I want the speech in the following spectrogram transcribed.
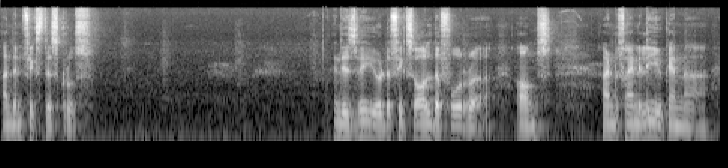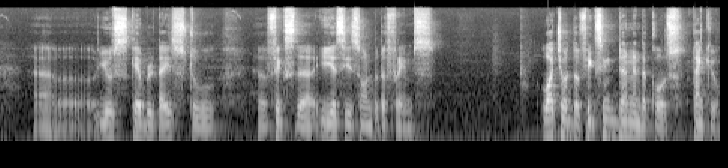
and then fix the screws. In this way you have to fix all the four uh, arms. And finally you can uh, uh, use cable ties to Uh, fix the ESCs onto the frames. Watch out the fixing done in the course. Thank you.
